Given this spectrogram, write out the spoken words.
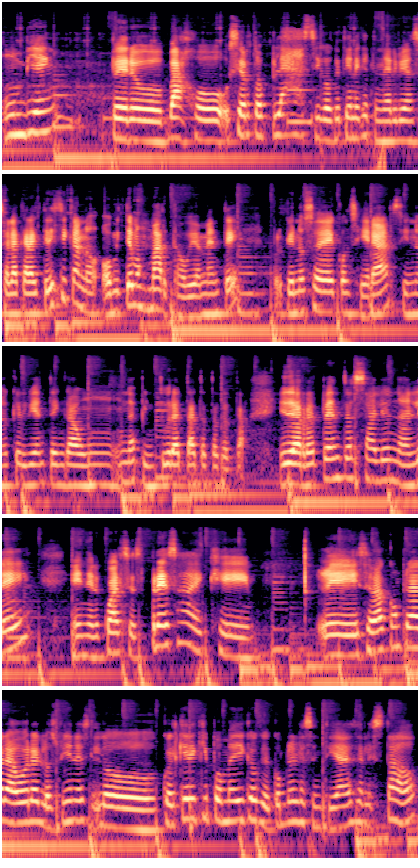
un bien pero bajo cierto plástico que tiene que tener bien. O sea, la característica no, omitemos marca, obviamente, porque no se debe considerar, sino que el bien tenga una pintura ta, ta, ta, ta, ta. Y de repente sale una ley en el cual se expresa de que eh, se va a comprar ahora los bienes, lo, cualquier equipo médico que compren las entidades del Estado,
